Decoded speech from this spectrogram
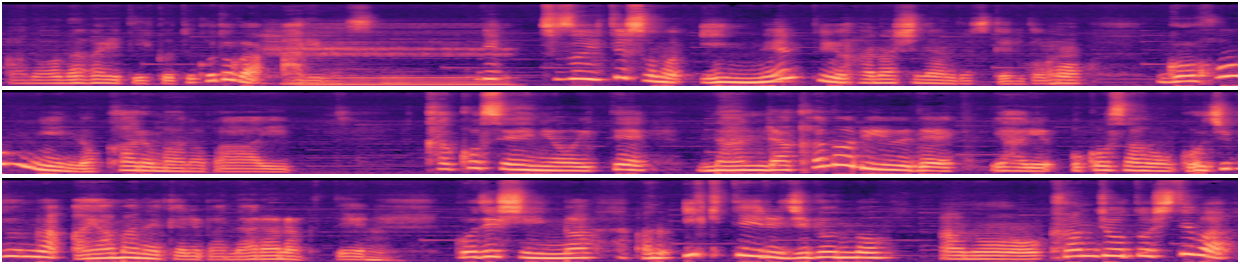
あの、流れていくということがあります。で、続いてその因縁という話なんですけれども、ご本人のカルマの場合、家過去世において何らかの理由で、やはりお子さんをご自分が殺まなければならなくて、うん。ご自身があの生きている自分のあの感情としては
